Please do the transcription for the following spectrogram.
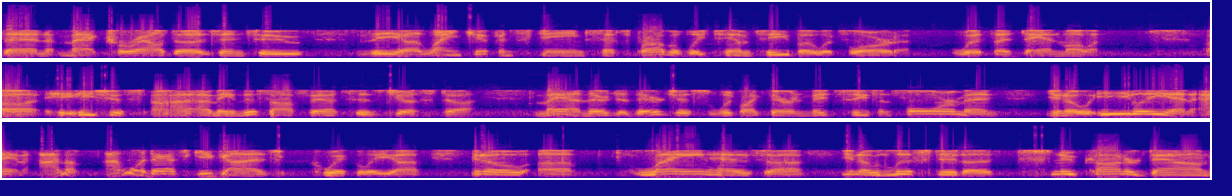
than Matt Corral does into the uh, Lane Kiffin scheme since probably Tim Tebow at Florida with uh, Dan Mullen. Uh, he's just, I, I mean, this offense is just, uh, man, they're, they're just look like they're in mid-season form and, you know, Ealy and, and I'm, a, I wanted to ask you guys quickly, uh, you know, uh, Lane has, uh, you know, listed uh, Snoop Conner down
